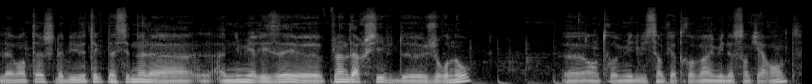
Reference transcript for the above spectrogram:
l'avantage. La Bibliothèque nationale a, a numérisé euh, plein d'archives de journaux euh, entre 1880 et 1940.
